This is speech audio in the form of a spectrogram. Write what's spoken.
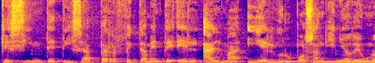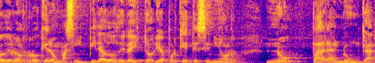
que sintetiza perfectamente el alma y el grupo sanguíneo de uno de los rockeros más inspirados de la historia, porque este señor no para nunca.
